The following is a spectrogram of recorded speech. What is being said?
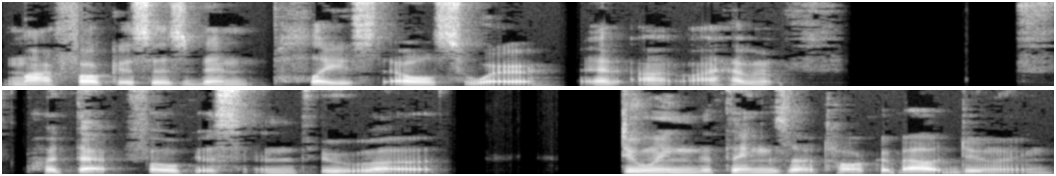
my focus has been placed elsewhere and I, I haven't put that focus into uh, doing the things I talk about doing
